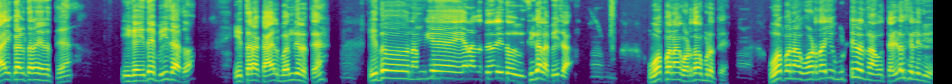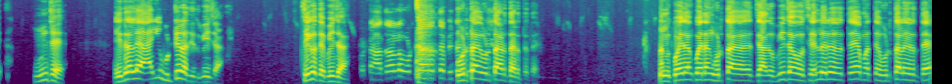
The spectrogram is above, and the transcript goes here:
ರಾಗಿ ಕಾಳು ತರ ಇರುತ್ತೆ. ಈಗ ಇದೆ ಬೀಜ ಅದು. ಈ ತರ ಕಾಯಿಲ್ ಬಂದಿರುತ್ತೆ. ಇದು ನಮ್ಗೆ ಏನಾಗುತ್ತೆ ಅಂದ್ರೆ ಇದು ಸಿಗಲ್ಲ ಬೀಜ. ಓಪನ್ ಆಗಿ ಹೊಡೆದೋಗ್ಬಿಡುತ್ತೆ ಓಪನ್ ಆಗಿ ಹೊಡೆದಾಗಿ ಹುಟ್ಟಿರೋದು ನಾವು ತೆಳ್ಳಗೆ ಸೆಲ್ಲಿದ್ವಿ. ಮುಂಚೆ. ಇದ್ರಲ್ಲೇ ಆಗಿ ಹುಟ್ಟಿರೋದು ಇದು ಬೀಜ. ಸಿಗುತ್ತೆ ಬೀಜ. ಅದ್ರಲ್ಲೂ ಹುಡ್ತಾ ಇರುತ್ತೆ ಹುಡ್ತಾ ಹುಡ್ತಾ ಇರ್ತಾ ಇರ್ತದೆ. ನಮ್ಗೆ ಕೊಯ್ದಂಗ್ ಕೊಯ್ದಂಗ್ ಹುಡ್ತಾ ಅದು ಬೀಜ ಸೆಲ್ ಇರುತ್ತೆ ಮತ್ತೆ ಹುಡ್ತಲೂ ಇರುತ್ತೆ?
